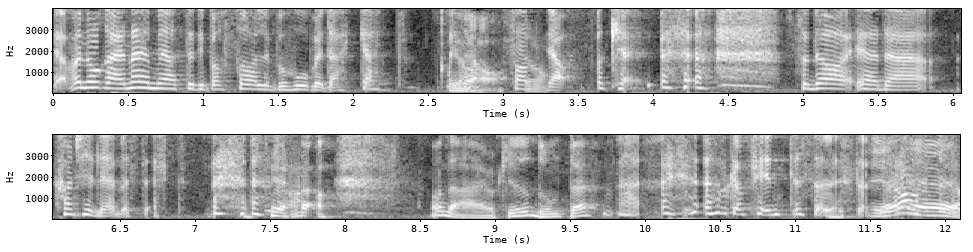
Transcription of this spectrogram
ja, men nå regner jeg med at de basale behov er dekket. Ja, Sant? Ja. ok. Så da er det kanskje leppestift. ja. Og det er jo ikke så dumt, det. Nei, jeg skal pynte seg litt. Ja, ja, ja,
